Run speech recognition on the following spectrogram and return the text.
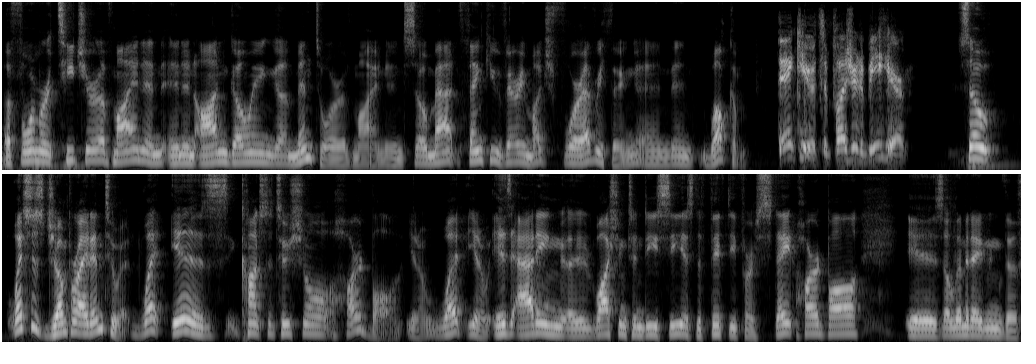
a former teacher of mine and, and an ongoing uh, mentor of mine. And so, Matt, thank you very much for everything and, and welcome. Thank you. It's a pleasure to be here. So, let's just jump right into it. What is constitutional hardball? You know, what, you know, is adding uh, Washington, D.C. as the 51st state hardball? Is eliminating the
